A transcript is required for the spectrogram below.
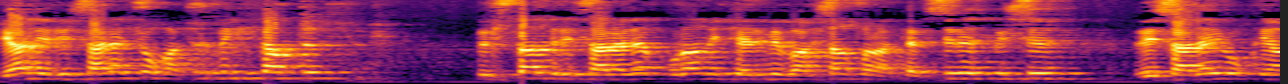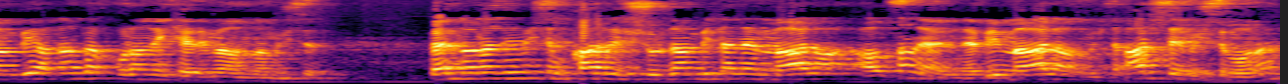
Yani Risale çok açık bir kitaptır. Üstad Risale'de Kur'an-ı Kerim'i baştan sona tefsir etmiştir. Risale'yi okuyan bir adam da Kur'an-ı Kerim'i anlamıştır. Ben ona demiştim kardeş şuradan bir tane meal alsana eline. Bir meal almıştım. Aç demiştim ona.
